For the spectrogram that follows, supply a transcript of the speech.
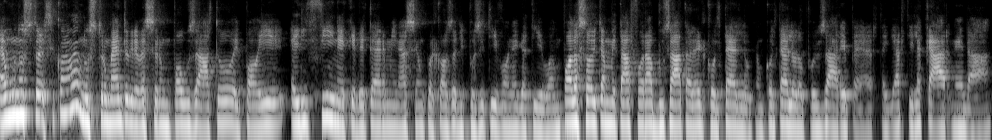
è uno, secondo me è uno strumento che deve essere un po' usato e poi è il fine che determina se è un qualcosa di positivo o negativo. È un po' la solita metafora abusata del coltello, che un coltello lo puoi usare per tagliarti la carne da,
